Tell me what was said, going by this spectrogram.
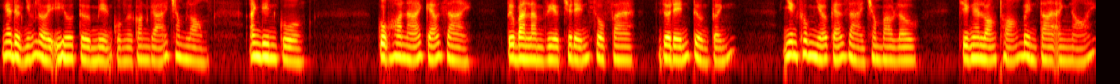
Nghe được những lời yêu từ miệng của người con gái trong lòng, Anh điên cuồng. Cuộc hoan ái kéo dài, Từ bàn làm việc cho đến sofa, Rồi đến tường kính. Nhưng không nhớ kéo dài trong bao lâu, Chỉ nghe loáng thoáng bên tai anh nói.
